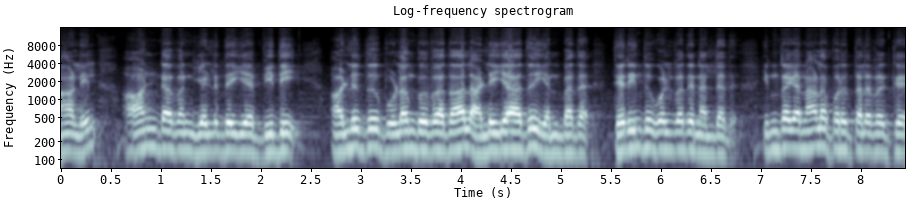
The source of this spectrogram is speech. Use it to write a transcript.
நாளில் ஆண்டவன் எழுதிய விதி அழுது புலம்புவதால் அழியாது என்பதை தெரிந்து கொள்வது நல்லது. இன்றைய நாளை பொறுத்தளவுக்கு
